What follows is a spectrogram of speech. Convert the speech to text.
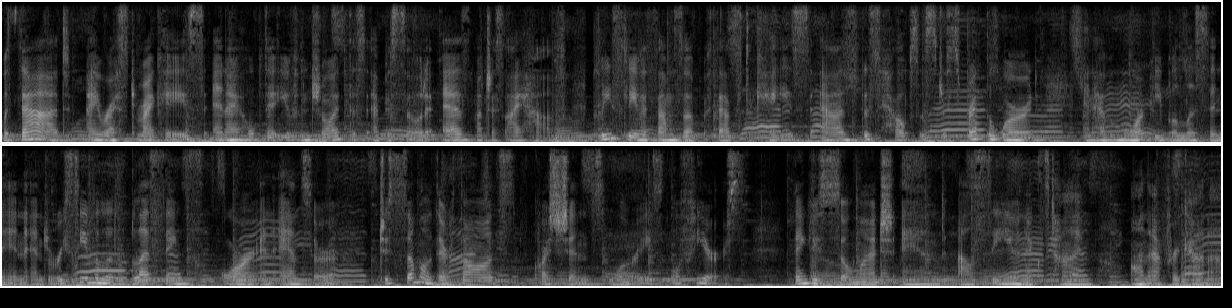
With that, I rest my case, and I hope that you've enjoyed this episode as much as I have. Please leave a thumbs up if that's the case, as this helps us to spread the word and have more people listen in and receive a little blessing or an answer to some of their thoughts, questions, worries, or fears. Thank you so much, and I'll see you next time on Africana.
